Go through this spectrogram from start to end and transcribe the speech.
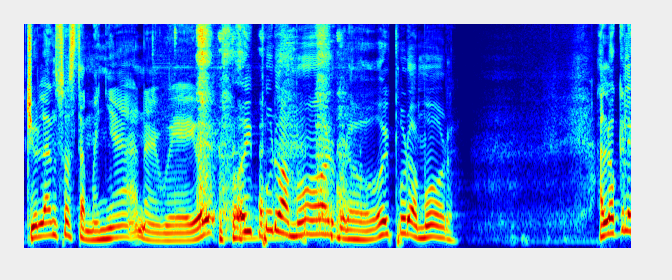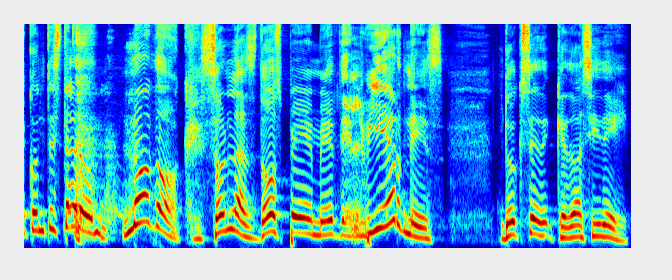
Yo lanzo hasta mañana, güey. Hoy, hoy puro amor, bro. Hoy puro amor. A lo que le contestaron, no, Doc, son las 2 pm del viernes. Doc se quedó así de,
